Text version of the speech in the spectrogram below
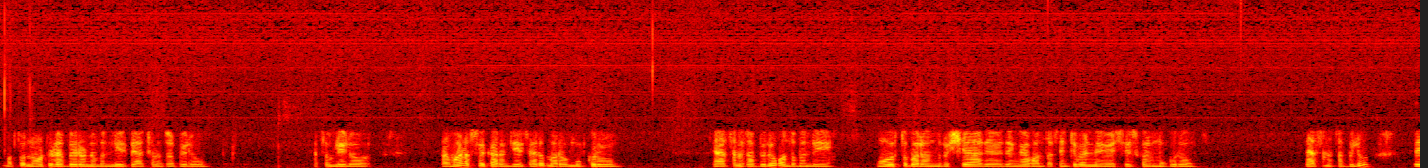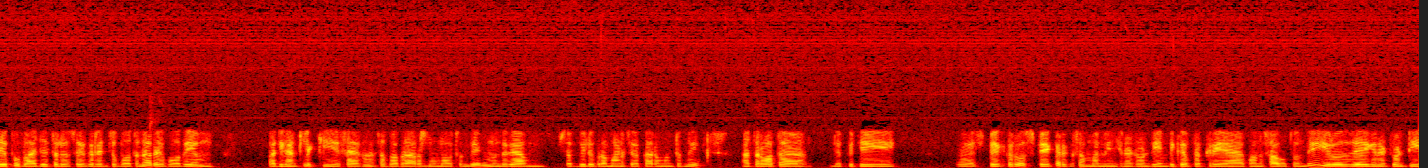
మొత్తం నూట డెబ్బై రెండు మంది శాసనసభ్యులు అసెంబ్లీలో ప్రమాణ స్వీకారం చేశారు. మరో ముగ్గురు శాసనసభ్యులు కొంతమంది ముహూర్త బలం దృష్ట్యా అదేవిధంగా కొంత సెంటిమెంట్ని వేసేసుకుని చేసుకుని ముగ్గురు శాసనసభ్యులు రేపు బాధ్యతలు స్వీకరించబోతున్నారు. రేపు ఉదయం పది గంటలకి శాసనసభ ప్రారంభం అవుతుంది ముందుగా సభ్యులు ప్రమాణ స్వీకారం ఉంటుంది. ఆ తర్వాత డిప్యూటీ స్పీకర్ స్పీకర్కి సంబంధించినటువంటి ఎంపిక ప్రక్రియ కొనసాగుతుంది. ఈ రోజు జరిగినటువంటి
